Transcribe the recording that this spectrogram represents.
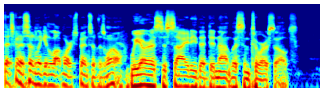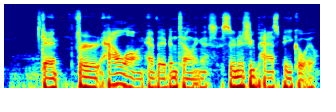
that's going to suddenly get a lot more expensive as well. We are a society that did not listen to ourselves. Okay. For how long have they been telling us as soon as you pass peak oil,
